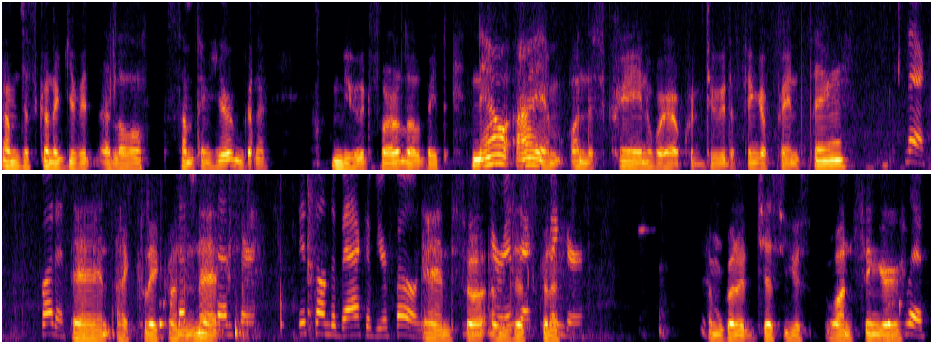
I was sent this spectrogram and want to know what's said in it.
I'm just going to give it a little something here. I'm going to mute for a little bit. Now I am on the screen where I could do the fingerprint thing, Next. Button. and I click on Touch next. It's on the back of your phone. And so I'm just gonna finger. I'm gonna just use one finger. Lift.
